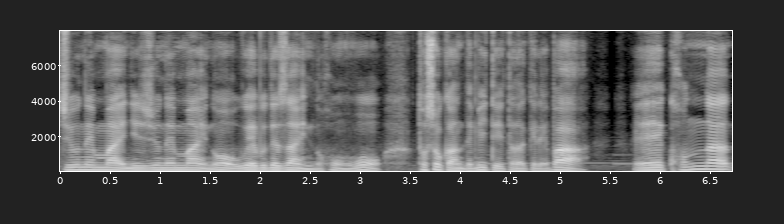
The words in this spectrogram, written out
10年前20年前のウェブデザインの本を図書館で見ていただければえー、こんな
